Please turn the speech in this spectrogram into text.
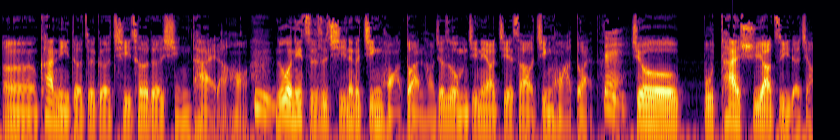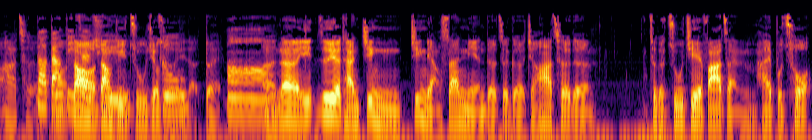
呃看你的这个骑车的形态了哈。嗯，如果你只是骑那个精华段哈，就是我们今天要介绍精华段，对，就。不太需要自己的脚踏车，到当地到当地租就可以了。对，哦，呃，那一日月潭近近两三年的这个脚踏车的这个租借发展还不错，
